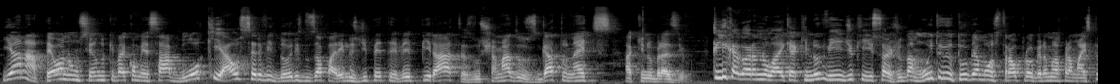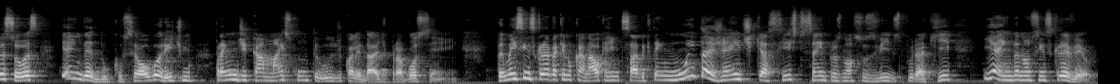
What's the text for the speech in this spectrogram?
e a Anatel anunciando que vai começar a bloquear os servidores dos aparelhos de IPTV piratas, os chamados gatunets aqui no Brasil. Clica agora no like aqui no vídeo, que isso ajuda muito o YouTube a mostrar o programa para mais pessoas e ainda educa o seu algoritmo para indicar mais conteúdo de qualidade para você. Hein? Também se inscreve aqui no canal, que a gente sabe que tem muita gente que assiste sempre os nossos vídeos por aqui e ainda não se inscreveu.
